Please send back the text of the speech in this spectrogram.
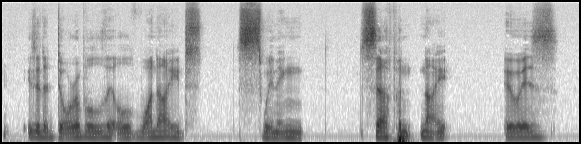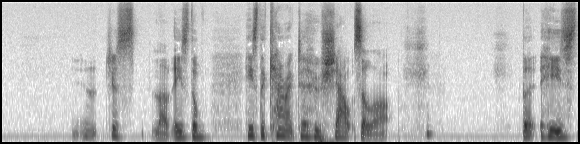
Is an adorable little one eyed swimming serpent knight who is just love he's the he's the character who shouts a lot but he's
